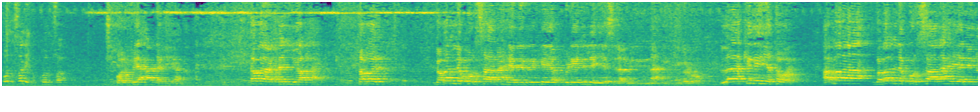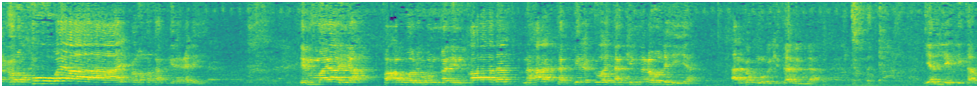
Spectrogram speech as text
كل فريق كل فريق قل في حد لي أنا. تبع الحل واحد. تبع قبل لكورسانا هي الركي يبدين لي إسلام لنا لكن هي توي. أما قبل لكورسانا هي نعرفوا ويا عرفك أقر علي إما يا يا فأولهن إنقاذا نهرك تقر ويتنكن عرو هي. الحكم بكتاب الله. يلي كتاب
